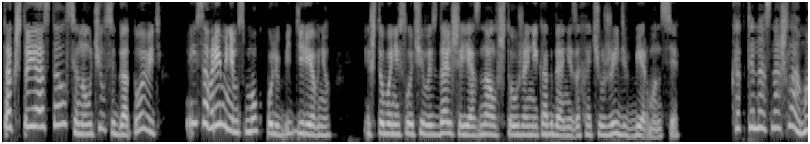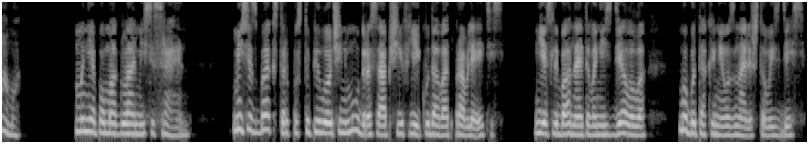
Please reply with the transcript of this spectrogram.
Так что я остался, научился готовить и со временем смог полюбить деревню. И что бы ни случилось дальше, я знал, что уже никогда не захочу жить в Бермансе. «Как ты нас нашла, мама?» Мне помогла миссис Райан. Миссис Бэкстер поступила очень мудро, сообщив ей, куда вы отправляетесь. Если бы она этого не сделала, мы бы так и не узнали, что вы здесь.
